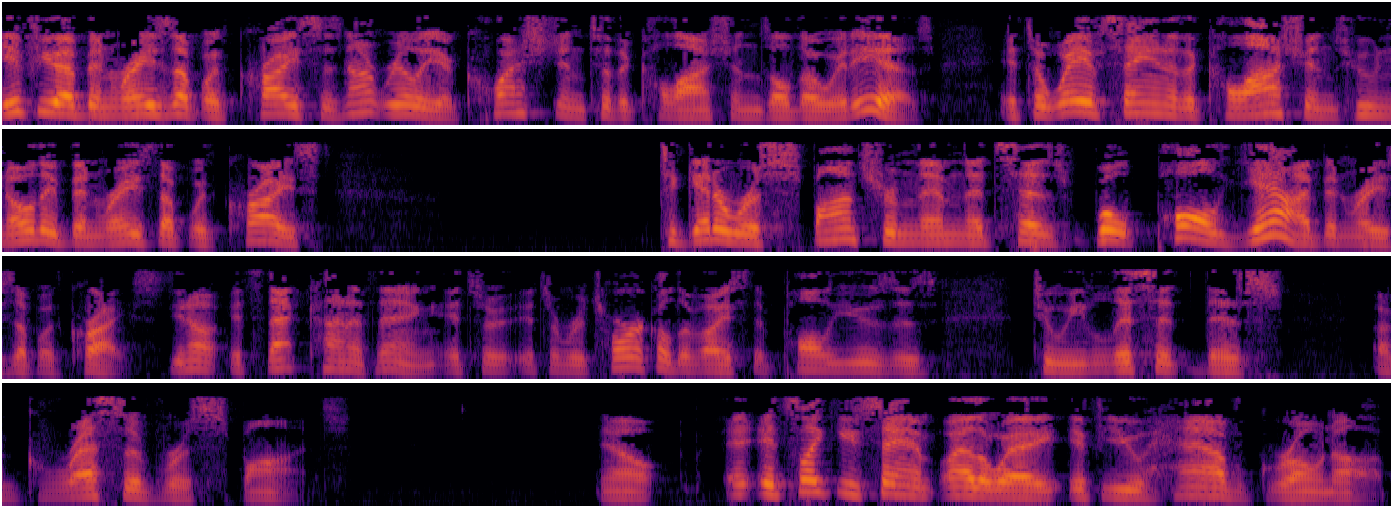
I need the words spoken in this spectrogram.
if you have been raised up with Christ, is not really a question to the Colossians, although it is. It's a way of saying to the Colossians who know they've been raised up with Christ, to get a response from them that says, "Well, Paul, yeah, I've been raised up with Christ." You know, it's that kind of thing. It's a it's a rhetorical device that Paul uses to elicit this aggressive response. Know, it's like you saying, by the way, if you have grown up,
